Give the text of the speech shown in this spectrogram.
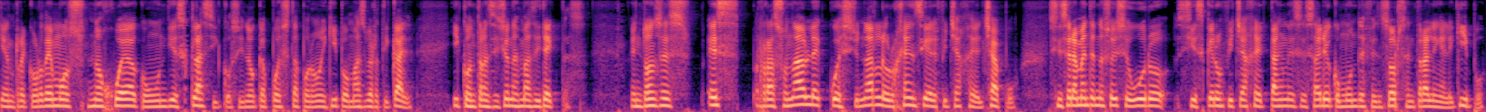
quien recordemos no juega con un 10 clásico, sino que apuesta por un equipo más vertical y con transiciones más directas. Entonces es razonable cuestionar la urgencia del fichaje del Chapu. Sinceramente no estoy seguro si es que era un fichaje tan necesario como un defensor central en el equipo,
